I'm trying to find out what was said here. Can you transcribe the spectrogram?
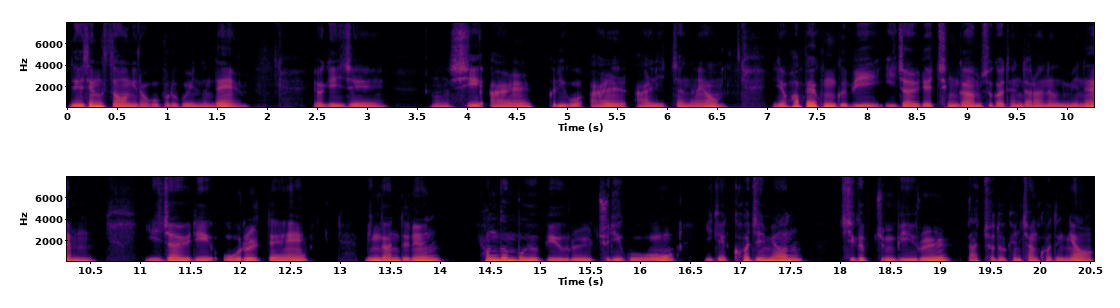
내생성이라고 부르고 있는데 여기 이제 어, CR 그리고 RR 있잖아요. 이게 화폐 공급이 이자율의 증가함수가 된다라는 의미는 이자율이 오를 때 민간들은 현금 보유 비율을 줄이고 이게 커지면 지급 준 비율을 낮춰도 괜찮거든요.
